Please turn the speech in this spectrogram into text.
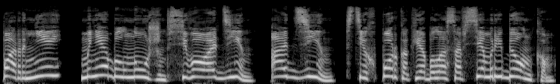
«Парней? Мне был нужен всего один, один, с тех пор, как я была совсем ребенком.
